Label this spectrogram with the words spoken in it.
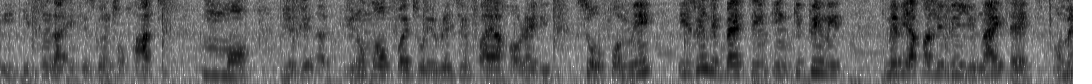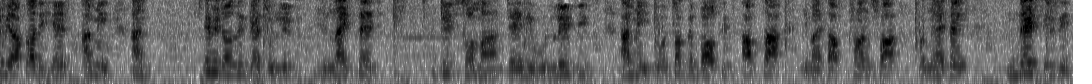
it, it means that it is going to hurt more, you, you, uh, you know, more fuel to a raging fire already. So for me, he's doing the best thing in keeping it. Maybe after leaving United, or maybe after the end. I mean, and if he doesn't get to leave United this summer, then he will leave it. I mean, he will talk about it after he might have transferred from United next season.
